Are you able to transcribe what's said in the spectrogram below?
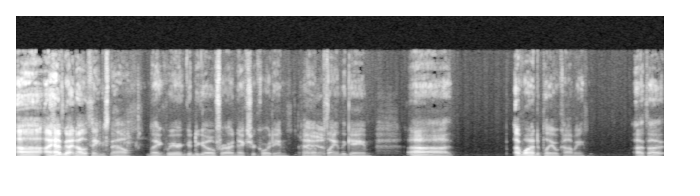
uh, I have gotten all the things now. Like we're good to go for our next recording. I am yeah. playing the game. Uh, I wanted to play Okami. I thought,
